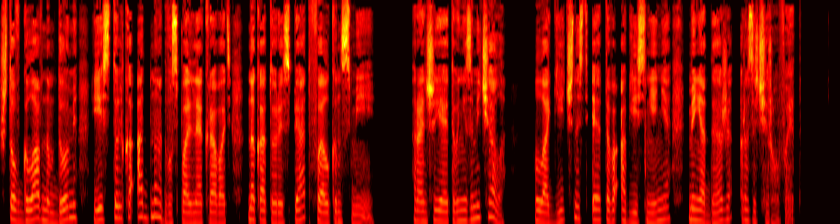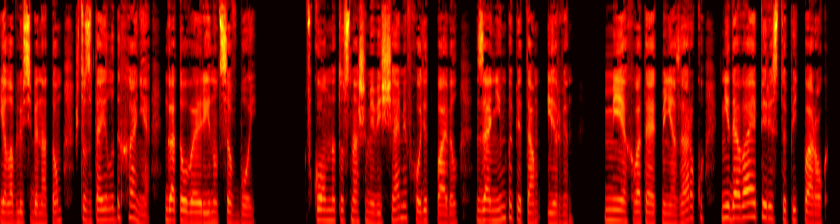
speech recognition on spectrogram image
что в главном доме есть только одна двуспальная кровать, на которой спят Фелкон с Мией. Раньше я этого не замечала. Логичность этого объяснения меня даже разочаровывает. Я ловлю себя на том, что затаила дыхание, готовая ринуться в бой. В комнату с нашими вещами входит Павел, за ним по пятам Ирвин. Мия хватает меня за руку, не давая переступить порог,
